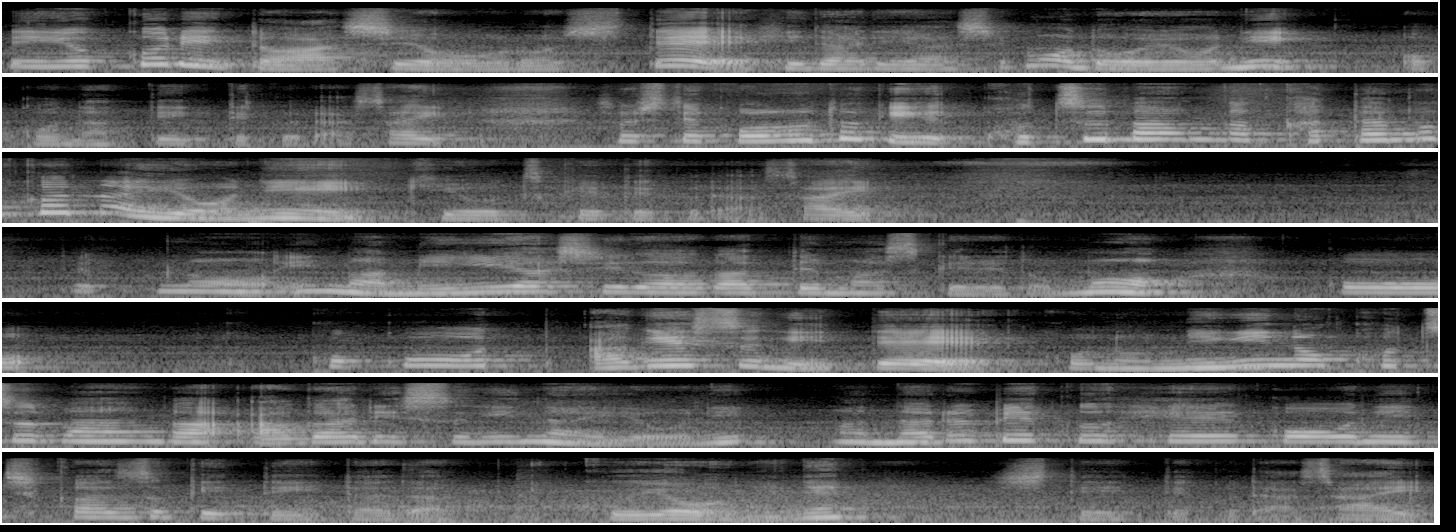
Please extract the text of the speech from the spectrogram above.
でゆっくりと足を下ろして左足も同様に行っていってください。そしてこの時骨盤が傾かないように気をつけてください。でこの今右足が上がってますけれどもこうここを上げすぎてこの右の骨盤が上がりすぎないように、まあ、なるべく平行に近づけていただくようにねしていってください。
